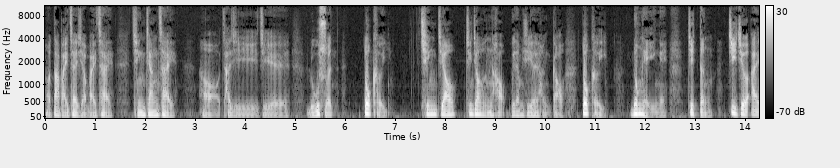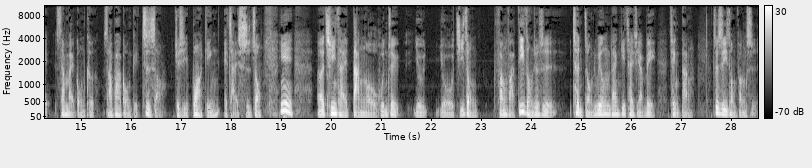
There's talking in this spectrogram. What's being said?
哦，大白菜、小白菜、青江菜哦，还是这芦笋都可以。青椒，青椒很好，维他命 C 也很高，都可以。拢会用诶，这等至少爱三百公克、三百公克，至少。就是半斤一菜十种，因为呃青菜当哦分最有有几种方法，第一种就是称重，你比如用单斤菜下背称当，这是一种方式。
